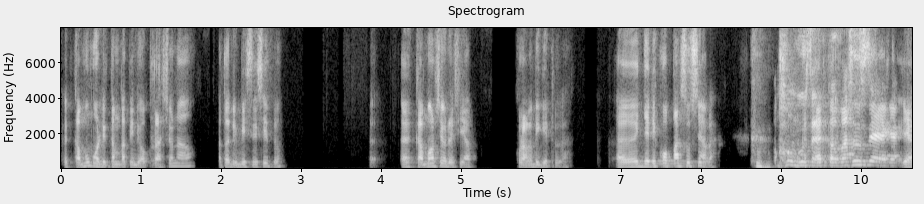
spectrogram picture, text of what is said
kamu mau ditempatin di operasional atau di bisnis itu, eh, kamu harusnya udah siap kurang lebih gitulah eh, jadi kopasusnya lah oh buset kopasusnya ya kak ya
